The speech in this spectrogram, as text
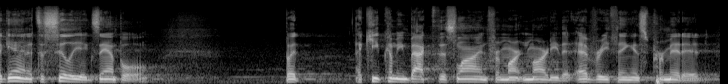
Again, it's a silly example, but I keep coming back to this line from Martin Marty that everything is permitted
